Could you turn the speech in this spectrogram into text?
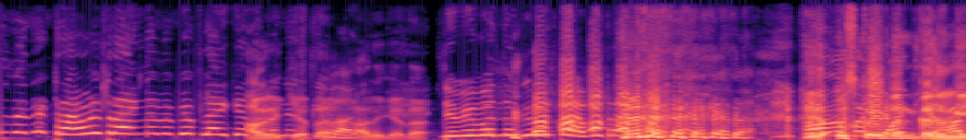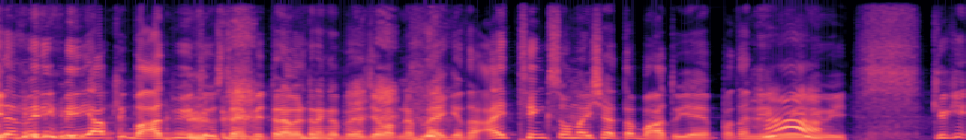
मैंने ट्रैवल ट्रायंगल में भी अप्लाई किया था आपने मैंने किया था? आपने किया था? जब ये बंद होगी मैं ट्रैवल ट्रायंगल किया था। हाँ, उसको ही बंद शायद करूँगी। मेरी मेरी आपकी बात भी हुई थी उस टाइम पे ट्रैवल ट्रैंगल पे जब आपने अप्लाई किया था। आई थिंक सो हमारी शायद तब बात हुई है पता नहीं हुई हाँ। नहीं हुई। क्योंकि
